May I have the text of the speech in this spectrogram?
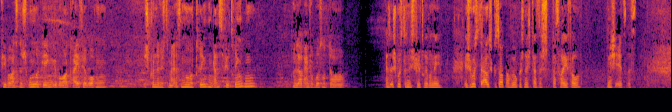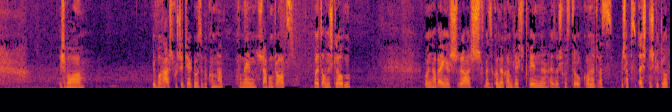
Fieber, was nicht runterging über drei, vier Wochen. Ich konnte nichts mehr essen, nur noch trinken, ganz viel trinken. Und lag einfach bloß noch da. Also ich wusste nicht viel drüber, nee. Ich wusste ehrlich gesagt auch wirklich nicht, dass ich das HIV nicht AIDS ist. Ich war überrascht, wo ich die Diagnose bekommen habe von meinem Schwerpunktarzt. Wollte auch nicht glauben. Und habe eigentlich, ja, ich, also kommen mir kaum gleich zu Tränen. Ne? Also ich wusste auch gar nicht, was. Ich habe es echt nicht geglaubt.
